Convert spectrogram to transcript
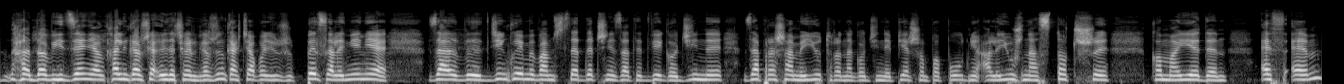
do widzenia. Halinka, znaczy chciała powiedzieć już pyrs, ale nie, nie. Za, dziękujemy Wam serdecznie za te dwie godziny. Zapraszamy jutro na godzinę pierwszą po południu, ale już na 103,1 FM.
